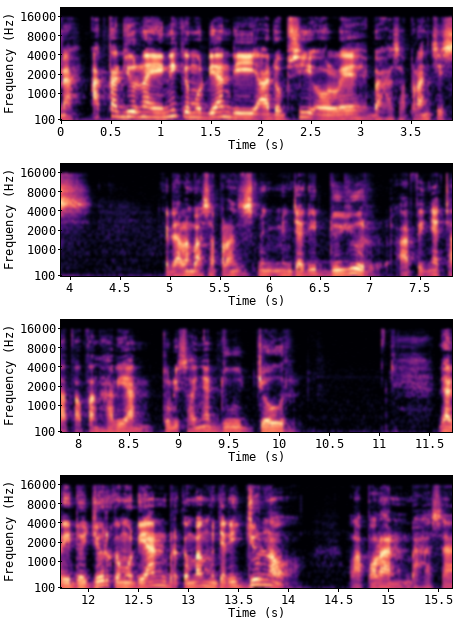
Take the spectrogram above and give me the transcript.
Nah akta diurna ini kemudian diadopsi oleh bahasa Prancis ke dalam bahasa Prancis men menjadi duyur, artinya catatan harian, tulisannya du jour. Dari dujur kemudian berkembang menjadi jurnal, laporan bahasa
